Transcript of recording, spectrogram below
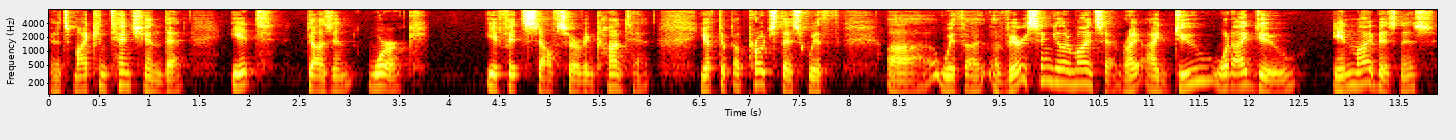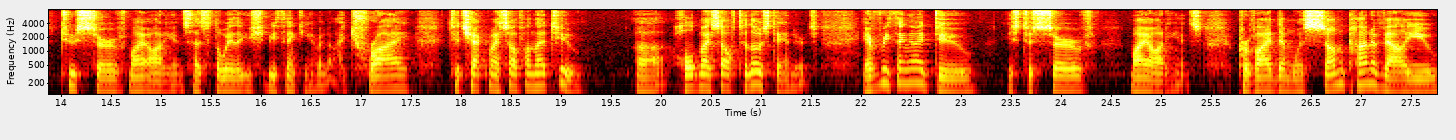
and it's my contention that it doesn't work if it's self-serving content. You have to approach this with uh, with a, a very singular mindset, right? I do what I do in my business to serve my audience. That's the way that you should be thinking of it. I try to check myself on that too, uh, hold myself to those standards. Everything I do is to serve my audience, provide them with some kind of value.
